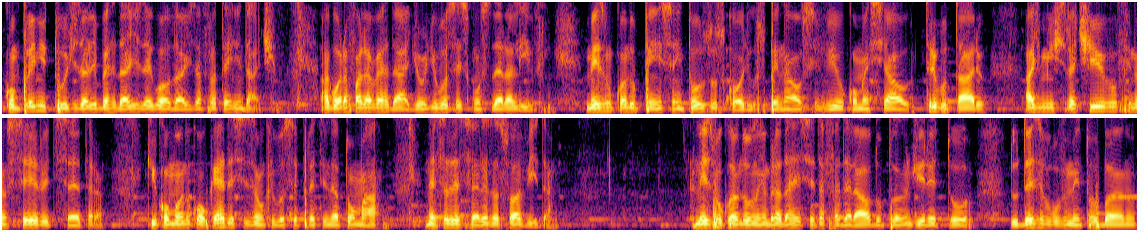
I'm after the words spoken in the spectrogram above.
com plenitude da liberdade, da igualdade da fraternidade. Agora fale a verdade, onde você se considera livre, mesmo quando pensa em todos os códigos penal, civil, comercial, tributário, administrativo, financeiro, etc., que comandam qualquer decisão que você pretenda tomar nessas esferas da sua vida mesmo quando lembra da Receita Federal, do Plano Diretor, do Desenvolvimento Urbano,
